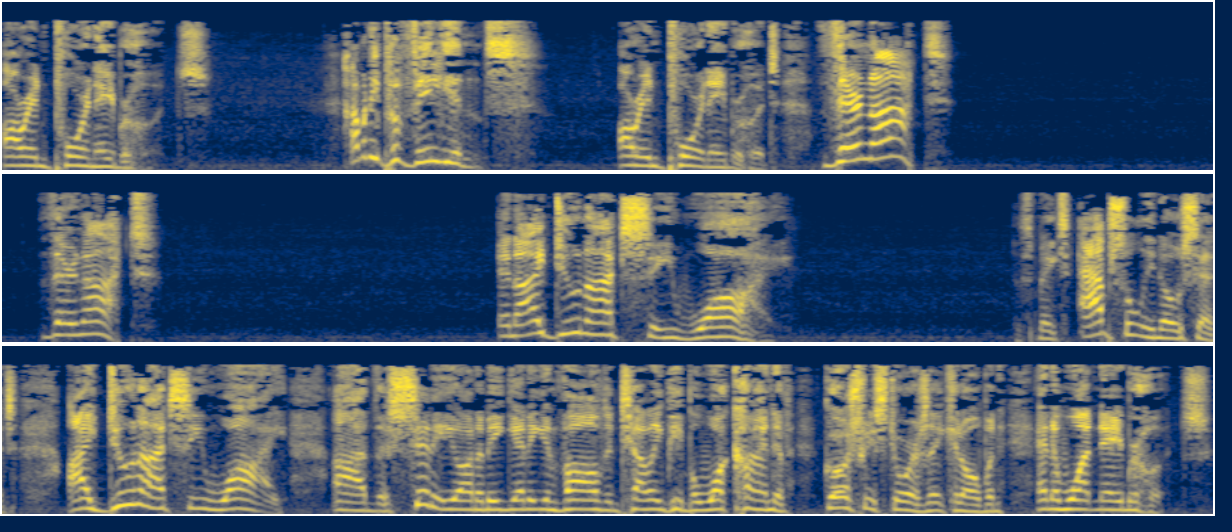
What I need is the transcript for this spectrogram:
are in poor neighborhoods? How many pavilions are in poor neighborhoods? They're not. They're not. And I do not see why This makes absolutely no sense. I do not see why uh, the city ought to be getting involved in telling people what kind of grocery stores they can open and in what neighborhoods.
